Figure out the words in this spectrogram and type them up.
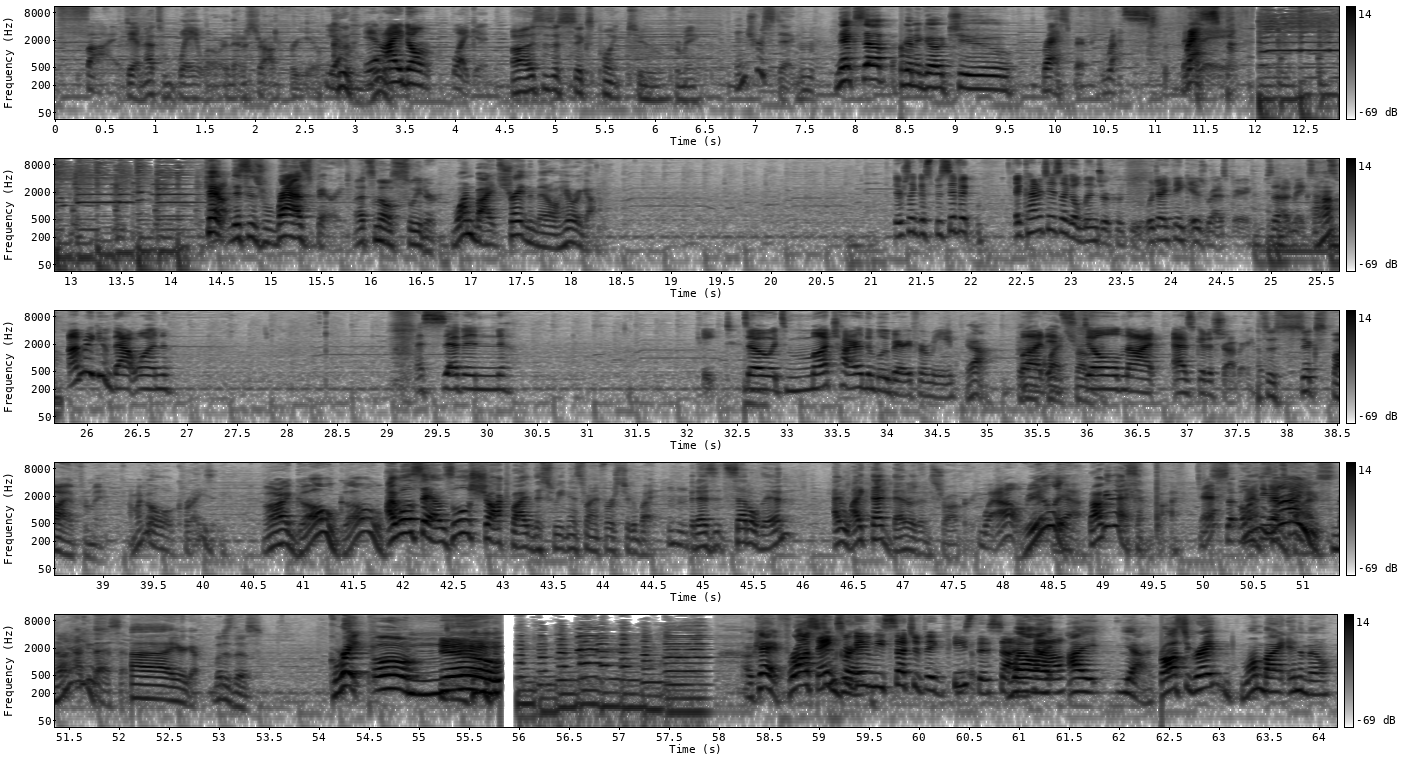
Five. Damn, that's way lower than a straw for you. Yeah. Good Yeah. I don't like it. Uh, this is a 6.2 for me. Interesting. Next up, we're gonna go to raspberry. Rest. Rasp. Okay, this is raspberry. That smells sweeter. One bite, straight in the middle. Here we go. There's like a specific. It kind of tastes like a Linzer cookie, which I think is raspberry, so that would make sense. Uh-huh. I'm gonna give that one a seven, eight. So it's much higher than blueberry for me, Yeah, not but, it's strawberry. still not as good as strawberry. That's a six five for me. I'm gonna go a little crazy. All right, go, go. I will say I was a little shocked by the sweetness when I first took a bite, Mm-hmm. but as it settled in, I like that better than strawberry. Wow. Really? Yeah, but I'll give that a seven five. Yeah. So- oh, I think that's fine. nice, I'll give that a seven. Uh, here we go. What is this? Grape. Oh no! Okay, frosted Thanks for giving me such a big piece this time, well, pal. I, I yeah, frosted grape. One bite in the middle.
